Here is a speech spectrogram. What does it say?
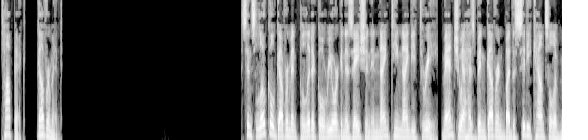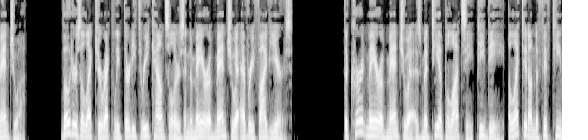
Topic: Government. Since local government political reorganization in 1993, Mantua has been governed by the City Council of Mantua. Voters elect directly 33 councillors and the mayor of Mantua every five years. The current mayor of Mantua is Mattia Palazzi PD, elected on 15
